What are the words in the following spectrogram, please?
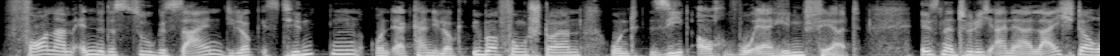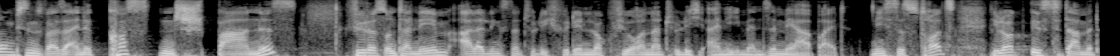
vorne am Ende des Zuges sein, die Lok ist hinten und er kann die Lok über Funk steuern und sieht auch, wo er hinfährt. Ist natürlich eine Erleichterung bzw. eine Kostensparnis für das Unternehmen, allerdings natürlich für den Lokführer natürlich eine immense Mehrarbeit. Nichtsdestotrotz, die Lok ist damit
